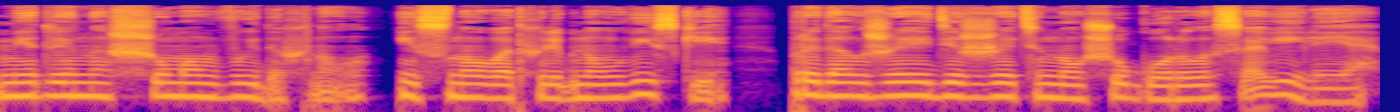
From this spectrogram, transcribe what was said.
медленно с шумом выдохнул и снова отхлебнул виски, продолжая держать нож у горла Савелия.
